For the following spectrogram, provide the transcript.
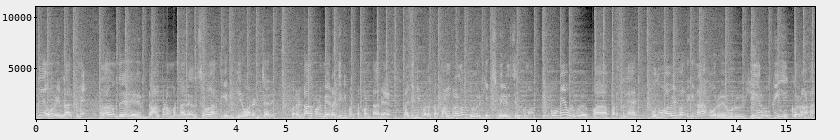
இதே ஒரு எல்லாருக்குமே. அதாவது வந்து டான் படம் பண்ணார். அது சிவகார்த்திகேயன் ஹீரோவாக நடித்தார் இப்போ ரெண்டாவது படமே ரஜினி படத்தை பண்ணாரு. ரஜினி படத்தை பண்ணுற அளவுக்கு இவருக்கு எக்ஸ்பீரியன்ஸ் இருக்குமா? எப்போவுமே ஒரு ப படத்தில் பொதுவாகவே பார்த்தீங்கன்னா ஒரு ஒரு ஹீரோவுக்கு ஈக்குவலான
